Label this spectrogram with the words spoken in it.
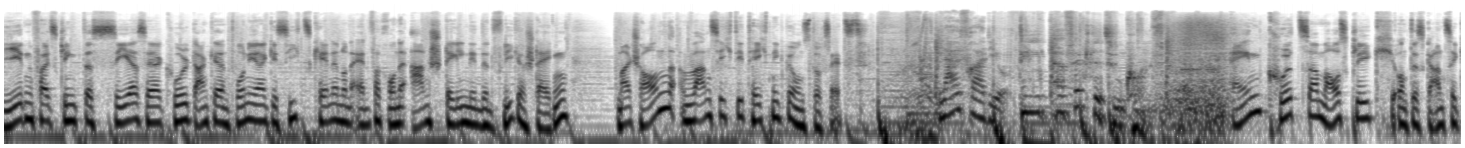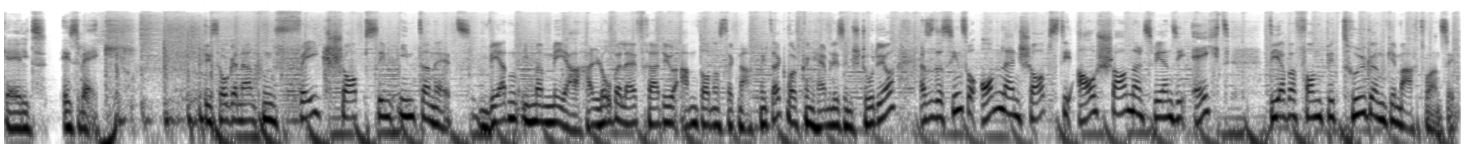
Jedenfalls klingt das sehr, sehr cool. Danke, Antonia. Gesichtskennen und einfach ohne Anstellen in den Flieger steigen. Mal schauen, wann sich die Technik bei uns durchsetzt. Live-Radio. Die perfekte Zukunft. Ein kurzer Mausklick und das ganze Geld ist weg. Die sogenannten Fake-Shops im Internet werden immer mehr. Hallo bei Live Radio am Donnerstagnachmittag. Wolfgang Heimel ist im Studio. Also das sind so Online-Shops, die ausschauen, als wären sie echt, die aber von Betrügern gemacht worden sind.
